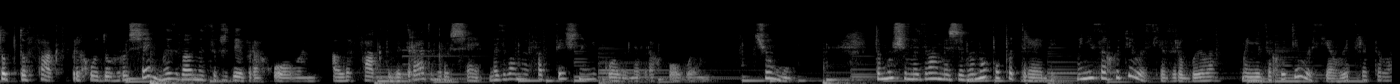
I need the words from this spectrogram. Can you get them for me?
Тобто факт приходу грошей ми з вами завжди враховуємо, але факт витрат грошей ми з вами фактично ніколи не враховуємо. Чому? Тому що ми з вами живемо по потребі. Мені захотілося, я зробила, мені захотілося, я витратила.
